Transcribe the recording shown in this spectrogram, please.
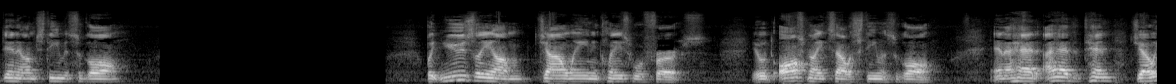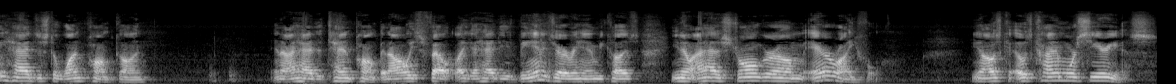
then I'm um, Steven Seagal. But usually um, John Wayne and Clint Eastwood first. It was off nights I was Steven Seagal. And I had I had the ten Joey had just a one pump gun. And I had the ten pump and I always felt like I had the advantage over him because, you know, I had a stronger um air rifle. You know, I was it was kinda more serious.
